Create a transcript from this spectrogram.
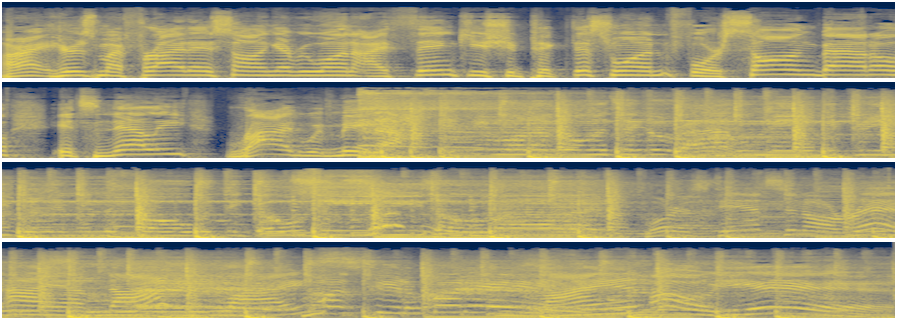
All right, here's my Friday song, everyone. I think you should pick this one for Song Battle. It's Nelly, Ride With Me. Laura's dancing already. I am not live. Must be the money. Lying. Oh, yeah.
